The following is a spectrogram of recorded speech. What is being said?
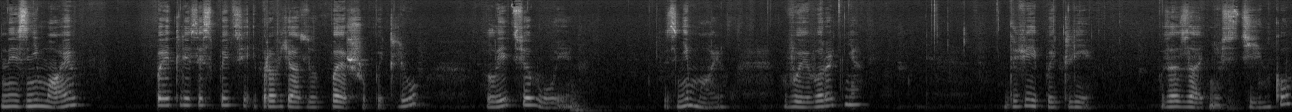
не знімаю петлі зі спиці і пров'язую першу петлю лицьової. Знімаю виворотня, дві петлі за задню стінку,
